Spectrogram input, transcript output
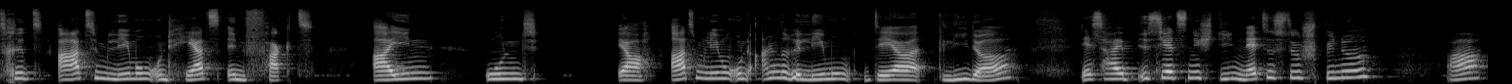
tritt Atemlähmung und Herzinfarkt ein und ja, Atemlähmung und andere Lähmung der Glieder. Deshalb ist jetzt nicht die netteste Spinne. Ja,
